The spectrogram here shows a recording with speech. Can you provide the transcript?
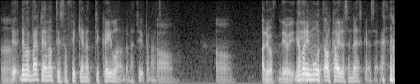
Ja. Det, det var verkligen någonting som fick en att tycka illa om de här typerna. Alltså. Ja. Ja. Ja, det var, det var, Jag varit emot al-Qaida sedan dess kan jag säga.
